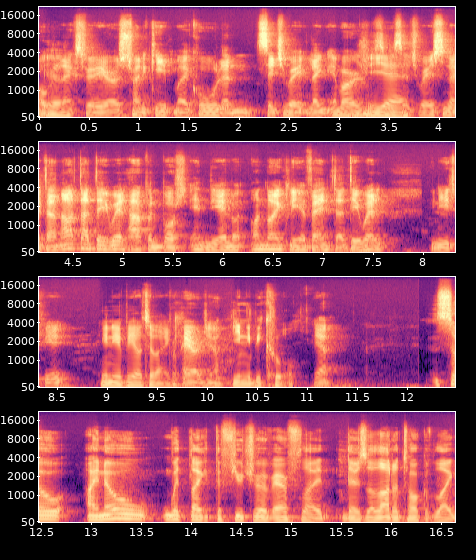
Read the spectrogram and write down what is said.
over Yeah. the next few years, trying to keep my cool and situate like emergency Yeah. situations like that. Not that they will happen, but in the unlikely event that they will, you need to be you need to be able to like prepared. Yeah, you need to be cool. yeah. So I know with like the future of air flight, there's a lot of talk of like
